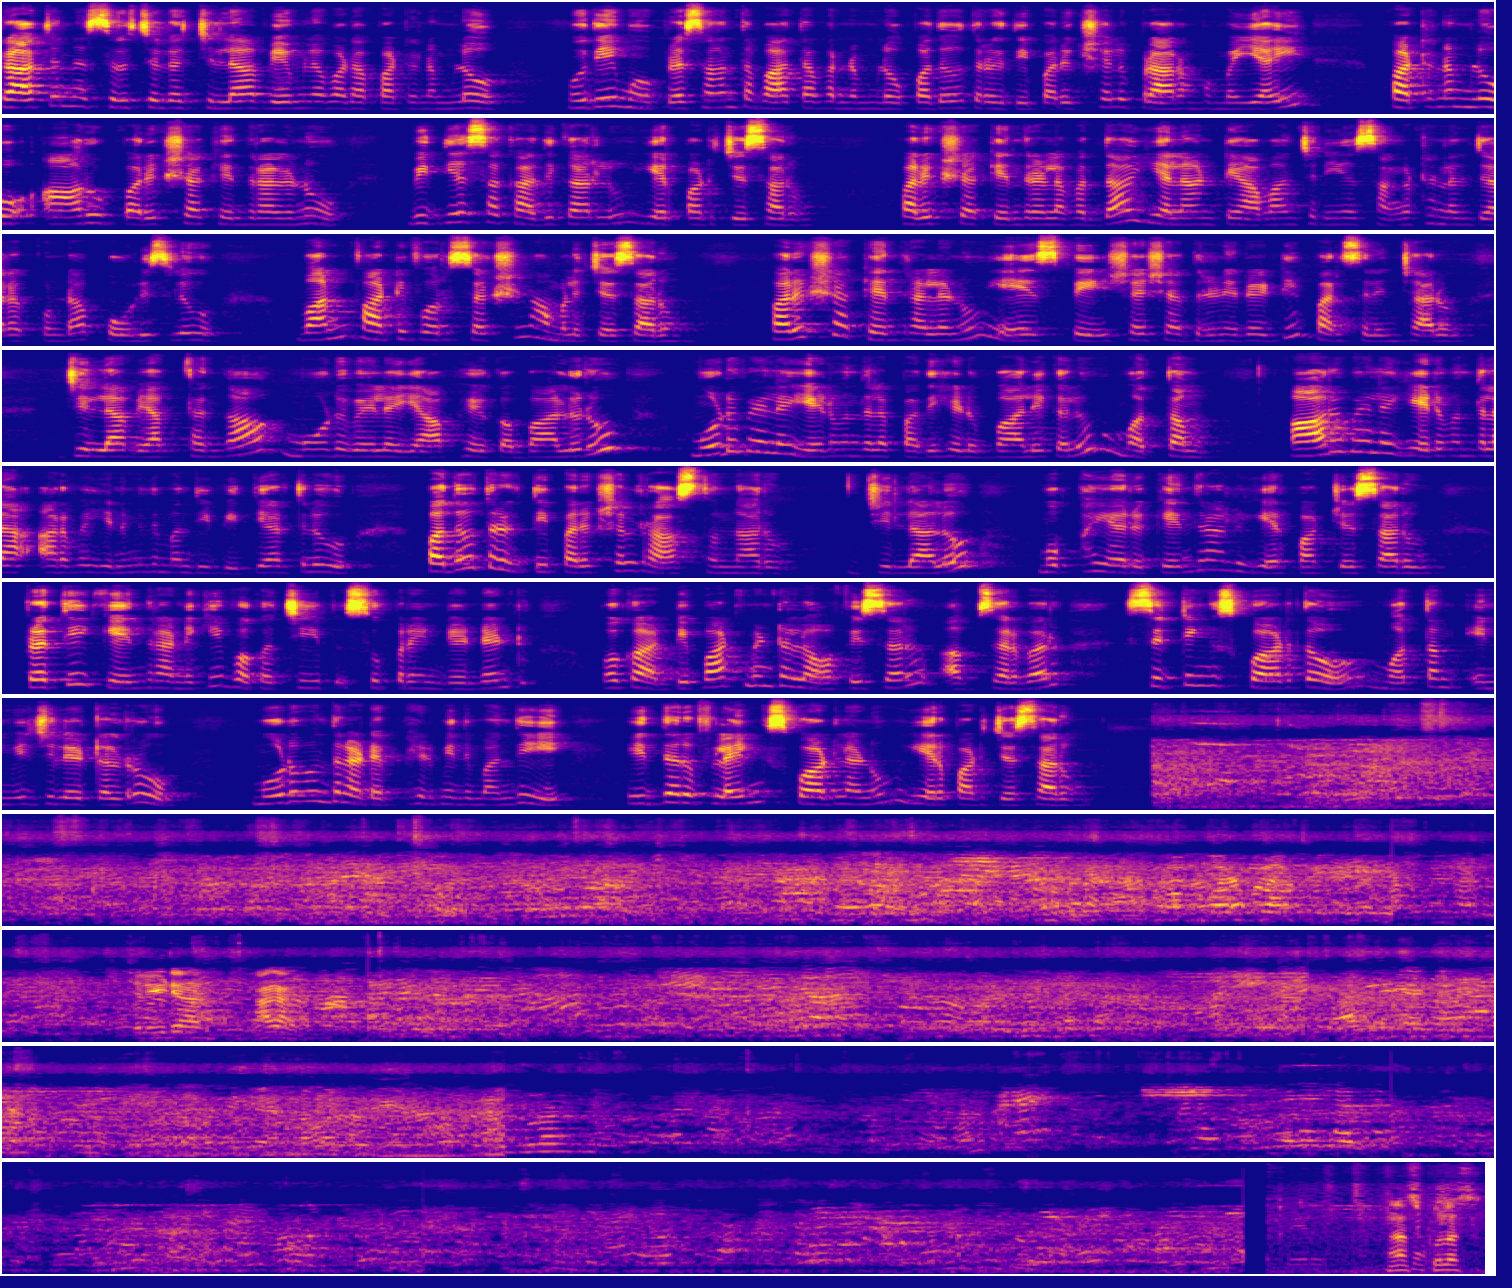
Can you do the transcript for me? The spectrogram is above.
రాజన్న సిరిసిల్ల జిల్లా వేములవాడ పట్టణంలో ఉదయం ప్రశాంత వాతావరణంలో పదవ తరగతి పరీక్షలు ప్రారంభమయ్యాయి. పట్టణంలో ఆరు పరీక్షా కేంద్రాలను విద్యాశాఖ అధికారులు ఏర్పాటు చేశారు. పరీక్షా కేంద్రాల వద్ద ఎలాంటి అవాంఛనీయ సంఘటనలు జరగకుండా పోలీసులు వన్ ఫార్టీ ఫోర్ సెక్షన్ అమలు చేశారు. పరీక్షా కేంద్రాలను ఏఎస్పీ శేషాద్రిని రెడ్డి పరిశీలించారు. జిల్లా వ్యాప్తంగా మూడు వేల యాభై ఒక బాలురు మూడు వేల ఏడు వందల పదిహేడు బాలికలు మొత్తం ఆరు వేల ఏడు వందల అరవై ఎనిమిది మంది విద్యార్థులు పదో తరగతి పరీక్షలు రాస్తున్నారు. జిల్లాలో ముప్పై ఆరు కేంద్రాలు ఏర్పాటు చేశారు. ప్రతి కేంద్రానికి ఒక చీఫ్ సూపరింటెండెంట్ ఒక డిపార్ట్మెంటల్ ఆఫీసర్ అబ్జర్వర్ సిట్టింగ్ స్క్వాడ్తో మొత్తం ఇన్విజిలేటర్లు మూడు వందల డెబ్బై ఎనిమిది మంది ఇద్దరు ఫ్లయింగ్ స్క్వాడ్లను ఏర్పాటు చేశారు. சரி இடம் ஆகா நான் ஸ்கூலில்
